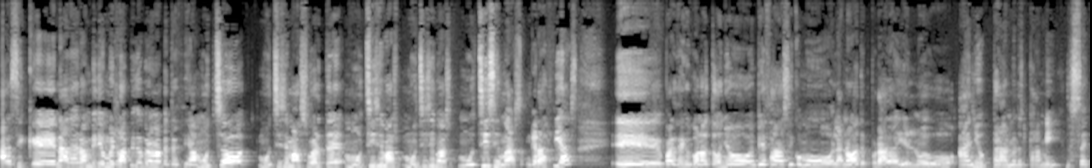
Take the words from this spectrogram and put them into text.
Así que nada, era un vídeo muy rápido, pero me apetecía mucho. Muchísima suerte, muchísimas, muchísimas, muchísimas gracias. Eh, parece que con otoño empieza así como la nueva temporada y el nuevo año, para al menos para mí, no sé.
